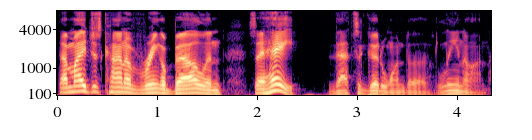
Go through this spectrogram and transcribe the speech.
that might just kind of ring a bell and say, "Hey, that's a good one to lean on."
